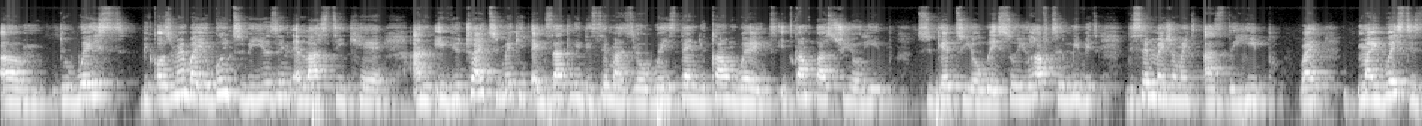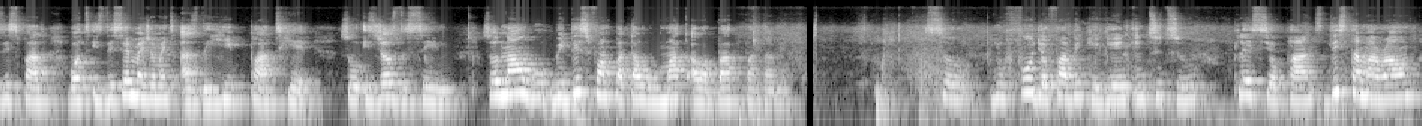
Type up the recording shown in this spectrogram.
um the waist because remember you're going to be using elastic here and if you try to make it exactly the same as your waist then you can't wear it. It can't pass through your hip to get to your waist. So you have to leave it the same measurement as the hip right? My waist is this part but it's the same measurement as the hip part here. So it's just the same. So now with this front pattern we'll mark our back pattern. So you fold your fabric again into two place your pants. This time around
